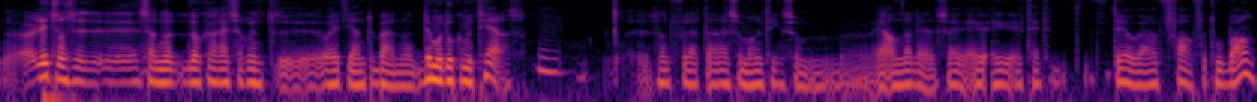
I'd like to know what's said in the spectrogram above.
øh, Litt sånn som så sånn når dere reiser rundt øh, og er et jenteband, det må dokumenteres. Mm. Øh? For dette er så mange ting som øh, er annerledes. Så jeg, jeg, jeg tenkte det å være far for to barn,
